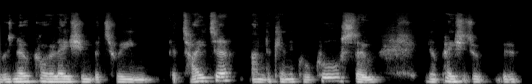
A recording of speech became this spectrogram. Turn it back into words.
there was no correlation between the titer and the clinical course. So, you know, patients with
